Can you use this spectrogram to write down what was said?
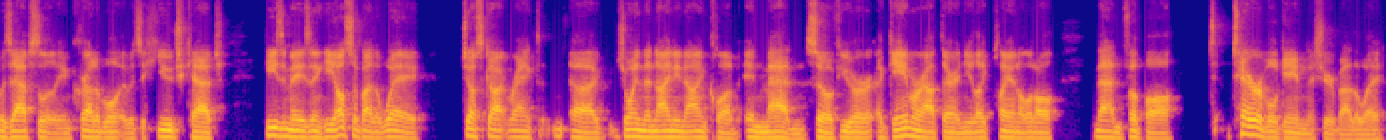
was absolutely incredible. It was a huge catch. He's amazing. He also, by the way, just got ranked, uh, joined the 99 club in Madden. So if you're a gamer out there and you like playing a little Madden football, t- terrible game this year, by the way,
